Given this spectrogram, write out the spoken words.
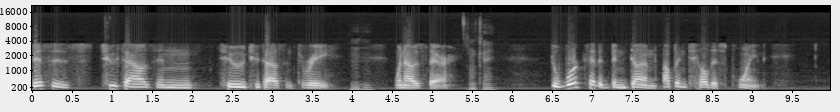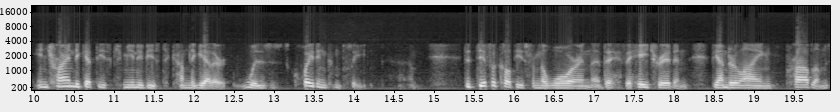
This is 2002, 2003, hmm when I was there. Okay. The work that had been done up until this point in trying to get these communities to come together was quite incomplete. The difficulties from the war and the, the, the hatred and the underlying problems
